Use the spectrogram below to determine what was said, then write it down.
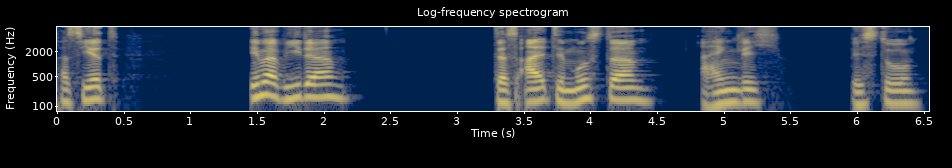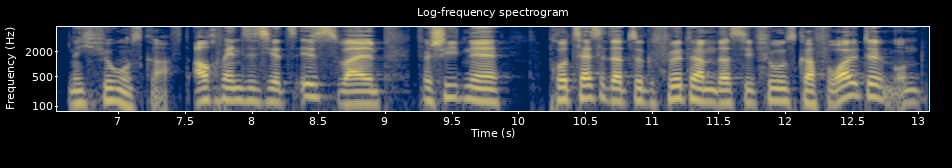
passiert immer wieder das alte Muster, eigentlich bist du nicht Führungskraft. Auch wenn es jetzt ist, weil verschiedene Prozesse dazu geführt haben, dass sie Führungskraft wollte und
